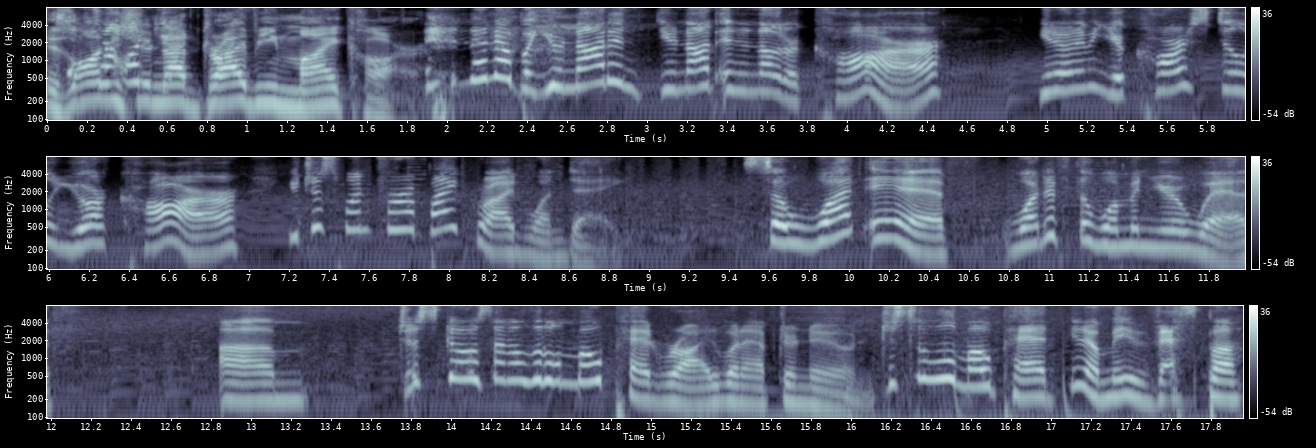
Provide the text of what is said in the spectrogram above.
as long as like you're not driving my car. No, no, but you're not in you're not in another car. You know what I mean? Your car's still your car. You just went for a bike ride one day. So what if what if the woman you're with um just goes on a little moped ride one afternoon? Just a little moped, you know, maybe Vespa,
